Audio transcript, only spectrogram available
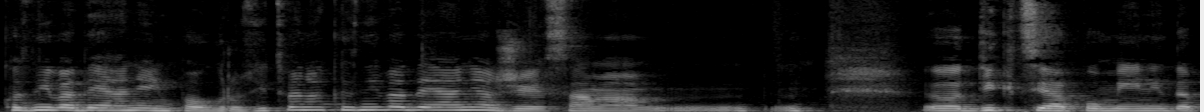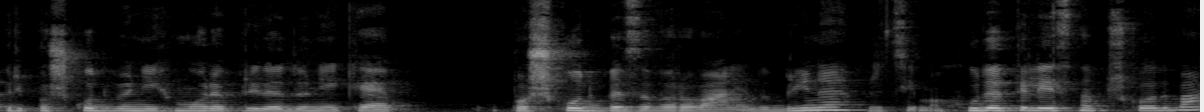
kazniva dejanja in pa ogrozitvena kazniva dejanja. Že sama dikcija pomeni, da pri poškodbenih more priti do neke poškodbe zavarovane dobrine, recimo huda telesna poškodba.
